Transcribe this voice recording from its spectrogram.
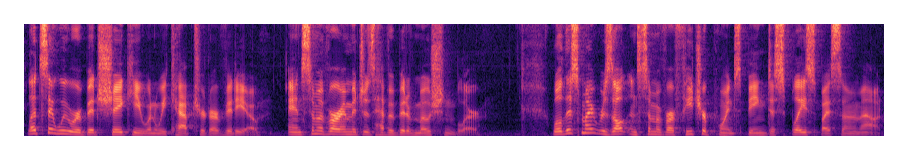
Let's say we were a bit shaky when we captured our video, and some of our images have a bit of motion blur. Well, this might result in some of our feature points being displaced by some amount.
